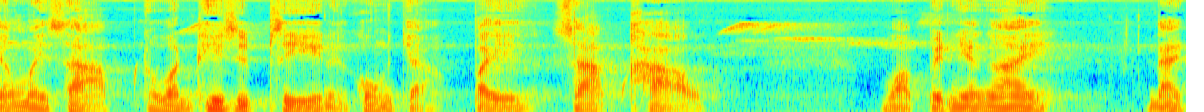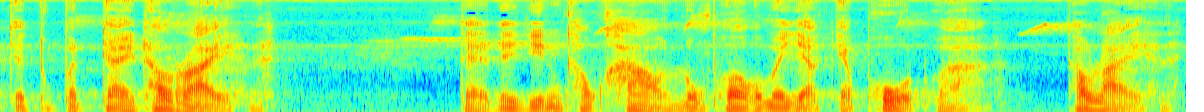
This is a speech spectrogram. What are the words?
ยังไม่ทราบในวันที่สิบสี่เนี่ยคงจะไปทราบข่าว ว่าเป็นยังไงได้จะตุปัจจัยเท่าไหร่นะแต่ได้ยินคร่าวๆหลวงพ่อก็ไม่อยากจะพูดว่าเท่าไหร่นะ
